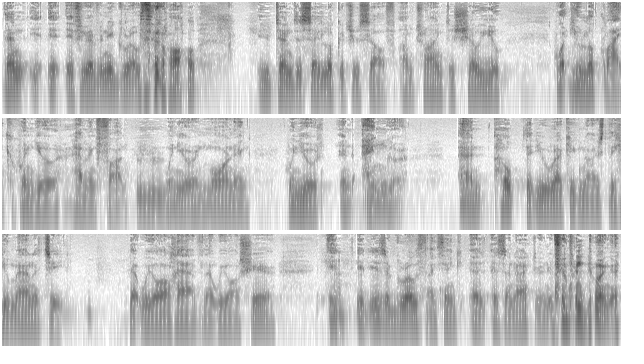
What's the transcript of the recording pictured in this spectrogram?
then, if you have any growth at all, you tend to say, "Look at yourself. I'm trying to show you what you look like when you're having fun, when you're in mourning, when you're in anger, and hope that you recognize the humanity that we all have, that we all share." It, it is a growth, I think, as, as an actor, and if you've been doing it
